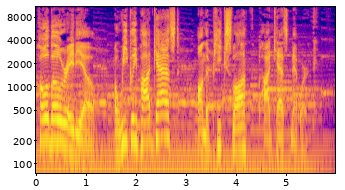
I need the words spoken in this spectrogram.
Hobo Radio, a weekly podcast on the Peak Sloth Podcast Network.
